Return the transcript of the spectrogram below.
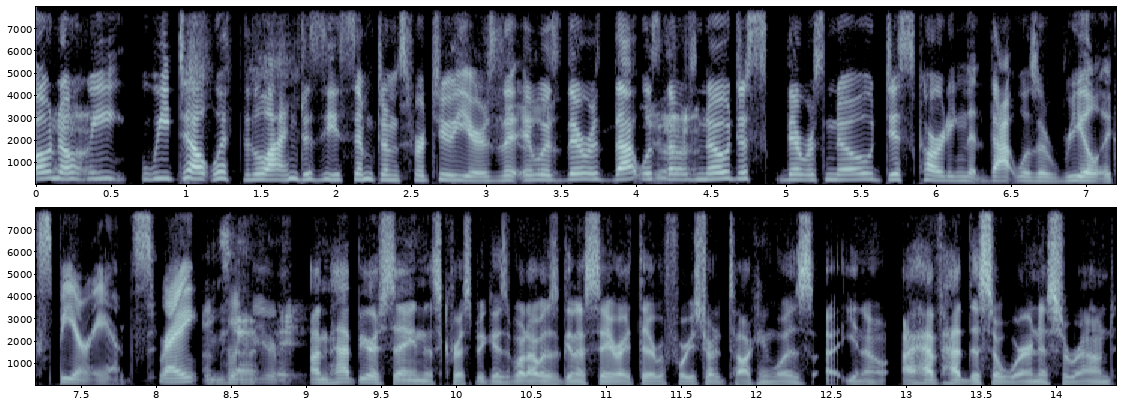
Oh no, Um, we we dealt with the Lyme disease symptoms for two years. That It was there was that was there was no dis, there was no discarding that that was a real experience, right? exactly I'm happy you're saying this, Chris, because what I was going to say right there before you started talking was, uh, you know, I have had this awareness around,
